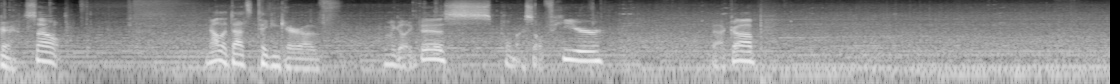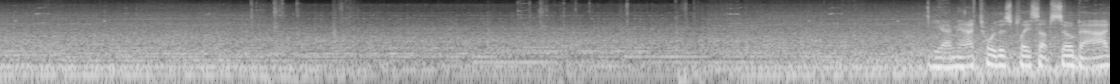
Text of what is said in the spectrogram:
Okay, so now that that's taken care of, I'm gonna go like this, pull myself here, back up. Yeah, I mean, I tore this place up so bad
